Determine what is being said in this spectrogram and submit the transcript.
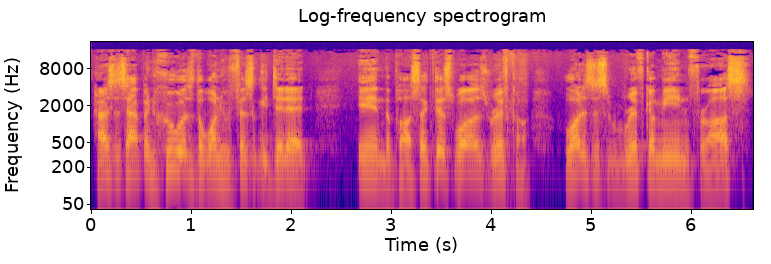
How does this happen? Who was the one who physically did it in the pasuk? Like this was Rivka. What does this Rivka mean for us?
